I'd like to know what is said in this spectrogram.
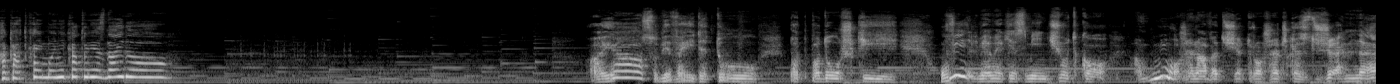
Agatka i Monika tu nie znajdą. A ja sobie wejdę tu, pod poduszki. Uwielbiam, jak jest mięciutko. A może nawet się troszeczkę zdrzemnę.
